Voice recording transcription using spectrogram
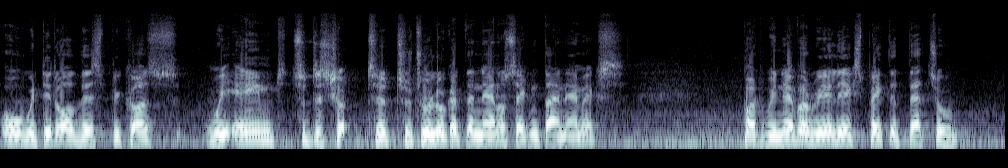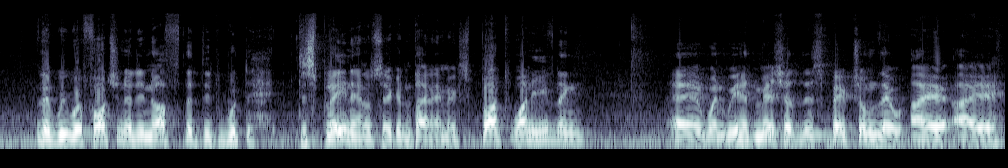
oh we did all this because we aimed to, to, to, to look at the nanosecond dynamics, but we never really expected that to that we were fortunate enough that it would display nanosecond dynamics. But one evening, uh, when we had measured this spectrum, there, I, I,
